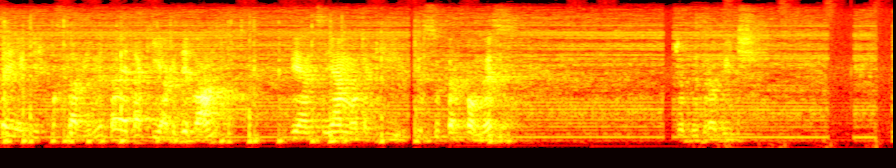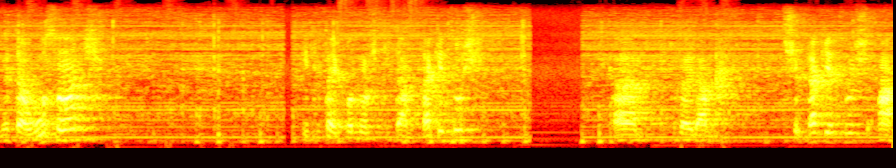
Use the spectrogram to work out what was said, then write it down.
sobie gdzieś postawimy. To jest taki jak dywan, więc ja mam taki super pomysł, żeby zrobić by to usunąć i tutaj podnóżki dam takie coś tutaj dam trzy takie coś a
